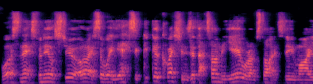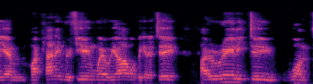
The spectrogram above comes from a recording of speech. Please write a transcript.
What's next for Neil Stewart? All right, so wait, yes, a good, good question. Is it that time of year where I'm starting to do my um, my planning, reviewing where we are, what we're going to do? I really do want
